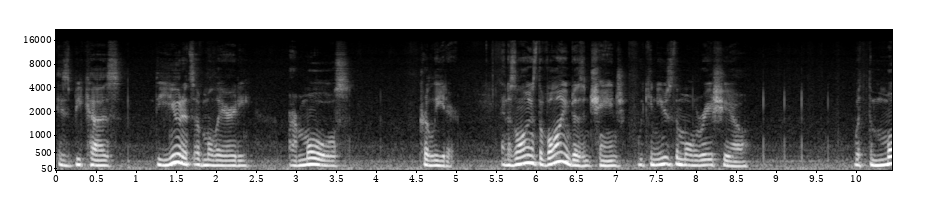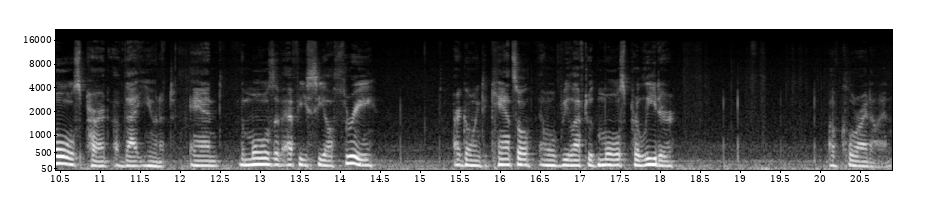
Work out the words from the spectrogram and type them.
is because the units of molarity are moles per liter. And as long as the volume doesn't change, we can use the mole ratio with the moles part of that unit. And the moles of FeCl3 are going to cancel and we'll be left with moles per liter of chloride ion.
